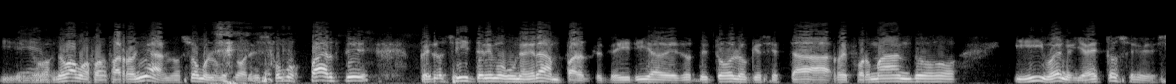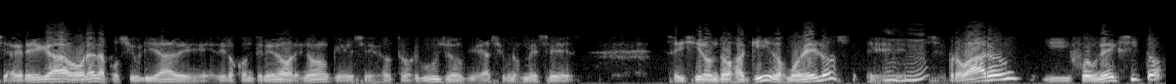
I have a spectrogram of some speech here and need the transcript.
Y no, no, vamos a fanfarronear, no somos los mejores, somos parte, pero sí tenemos una gran parte, te diría, de, de todo lo que se está reformando, y bueno, y a esto se, se agrega ahora la posibilidad de, de, los contenedores, ¿no? Que ese es otro orgullo que hace unos meses se hicieron dos aquí, dos modelos, eh, se probaron y fue un éxito.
